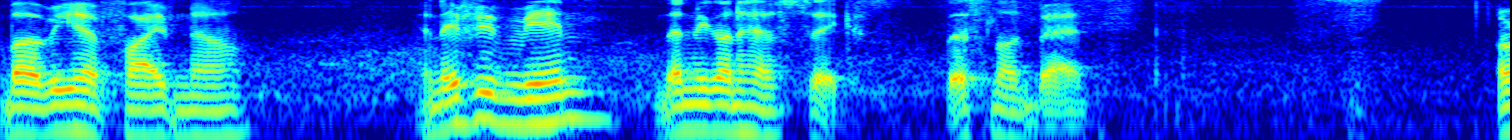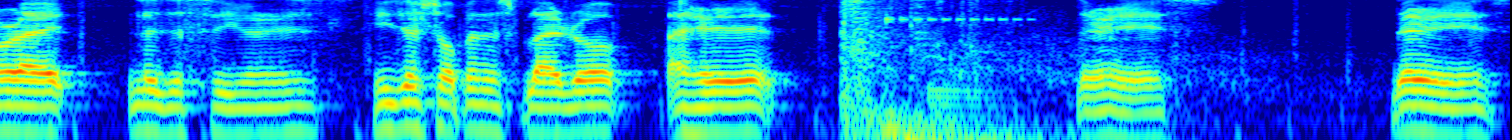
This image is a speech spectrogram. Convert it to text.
But we have 5 now. And if we win, then we're gonna have 6. That's not bad. Alright, let's just see where he is. He just opened the supply drop. I heard it. There he is. There he is.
